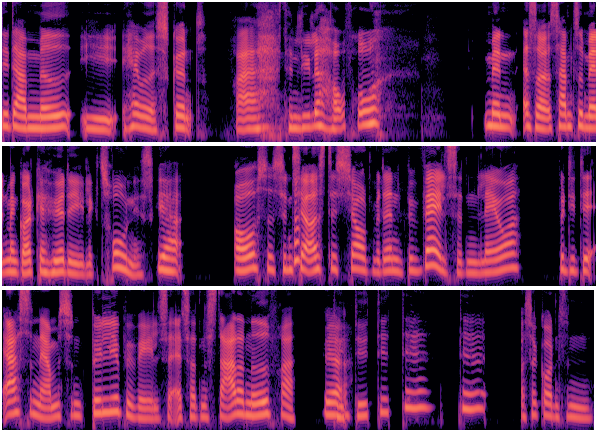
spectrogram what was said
det, der er med i Havet er skønt fra den lille havfru. Men altså, samtidig med, at man godt kan høre det elektronisk. Ja, Og så synes jeg også, det er sjovt med den bevægelse, den laver. Fordi det er så nærmest sådan en bølgebevægelse. Altså, den starter nedefra. ja. Det, det, det, det, og så går den sådan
